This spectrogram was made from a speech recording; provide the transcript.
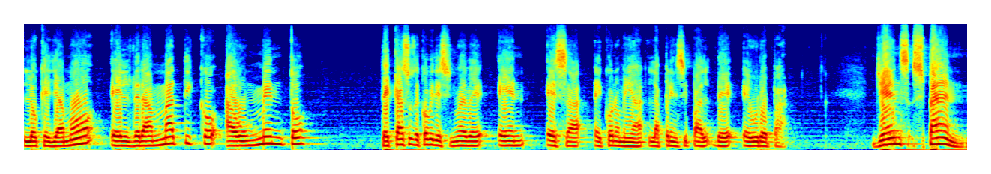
lo que llamó el dramático aumento de casos de COVID-19 en esa economía, la principal de Europa. Jens Spahn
